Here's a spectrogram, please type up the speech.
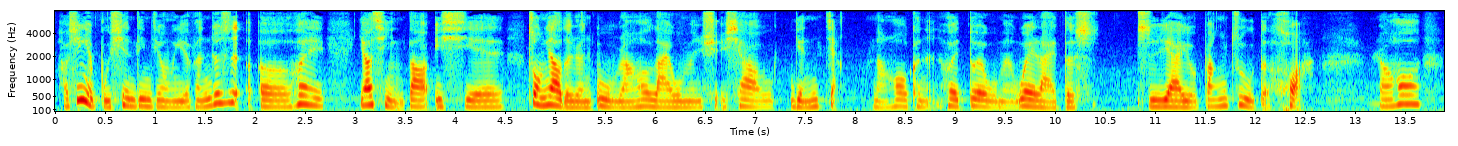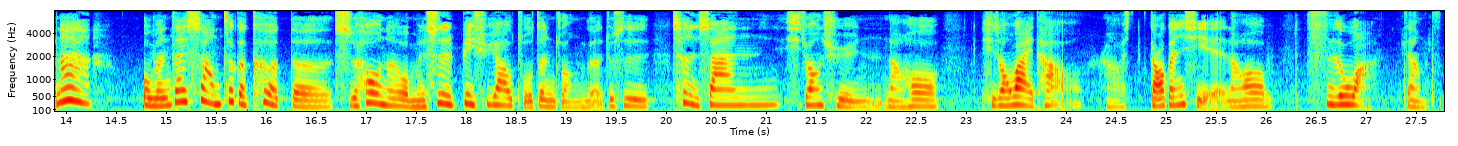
好像也不限定金融业，反正就是呃会邀请到一些重要的人物，然后来我们学校演讲。然后可能会对我们未来的职职业有帮助的话，然后那我们在上这个课的时候呢，我们是必须要着正装的，就是衬衫、西装裙，然后西装外套，然后高跟鞋，然后丝袜这样子。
